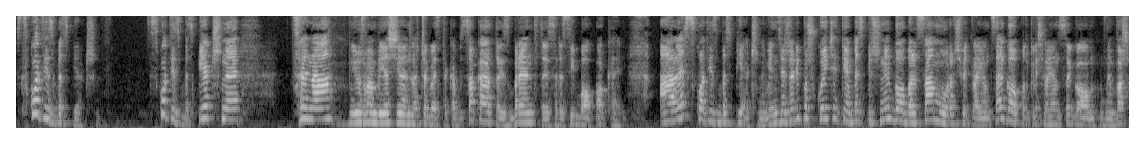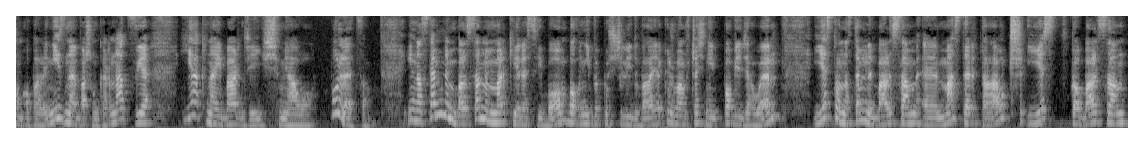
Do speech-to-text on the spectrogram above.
Skład jest bezpieczny. Skład jest bezpieczny. Cena, już Wam wyjaśniłem dlaczego jest taka wysoka, to jest brand, to jest Recibo, ok. Ale skład jest bezpieczny, więc jeżeli poszukujecie takiego bezpiecznego balsamu rozświetlającego, podkreślającego Waszą opaleniznę, Waszą karnację, jak najbardziej śmiało polecam. I następnym balsamem marki Recibo, bo oni wypuścili dwa, jak już Wam wcześniej powiedziałem, jest to następny balsam e, Master Touch i jest to balsam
